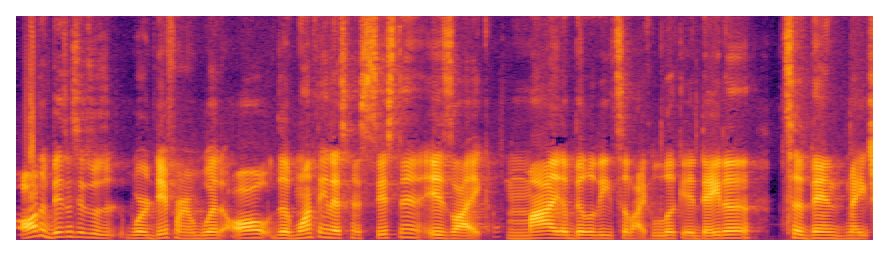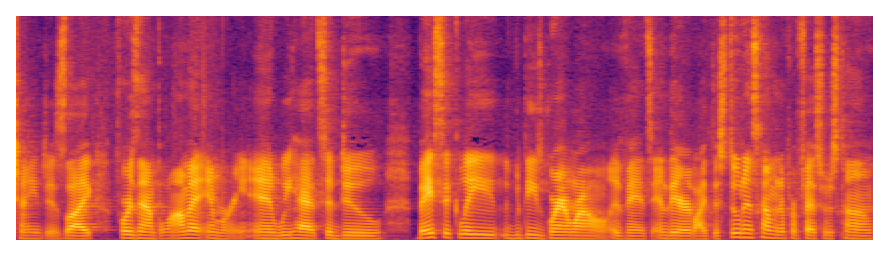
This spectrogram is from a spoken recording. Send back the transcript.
all the businesses was, were different. What all the one thing that's consistent is like my ability to like look at data to then make changes. Like for example, I'm at Emory and we had to do basically these grand round events and they're like the students come and the professors come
